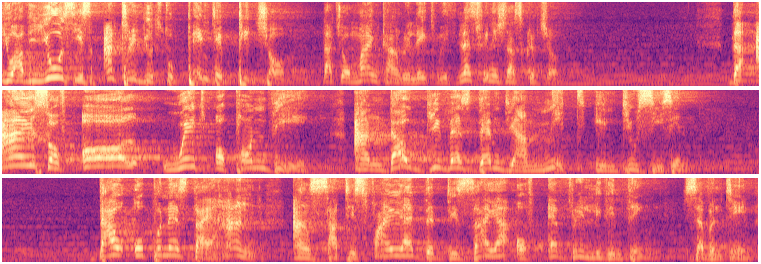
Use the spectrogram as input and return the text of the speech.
You have used his attributes to paint a picture that your mind can relate with. Let's finish that scripture. The eyes of all wait upon thee, and thou givest them their meat in due season. Thou openest thy hand and satisfiest the desire of every living thing. 17.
